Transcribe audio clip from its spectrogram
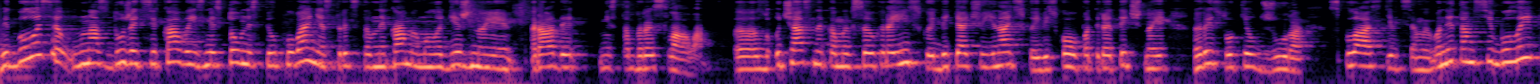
відбулося у нас дуже цікаве і змістовне спілкування з представниками молодіжної ради міста Борислава, з учасниками всеукраїнської дитячо-юнацької військово-патріотичної гри Сокіл Джура, з пластівцями. Вони там всі були,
